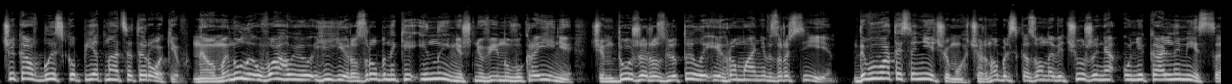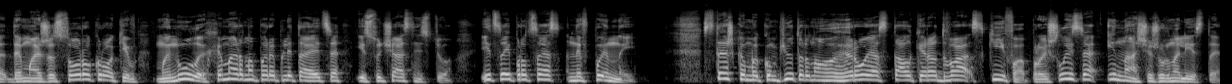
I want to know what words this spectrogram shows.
чекав близько 15 років. Не оминули увагою її розробники і нинішню війну в Україні, чим дуже розлютили ігроманів з Росії. Дивуватися нічому. Чорнобильська зона відчуження унікальне місце, де майже 40 років минуле химерно переплітається із сучасністю. І цей процес невпинний. Стежками комп'ютерного героя Сталкера 2 Скіфа пройшлися і наші журналісти.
